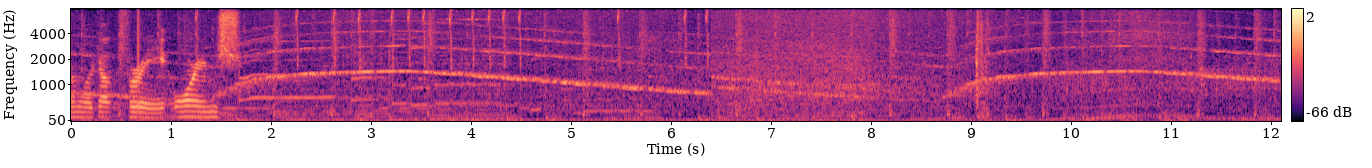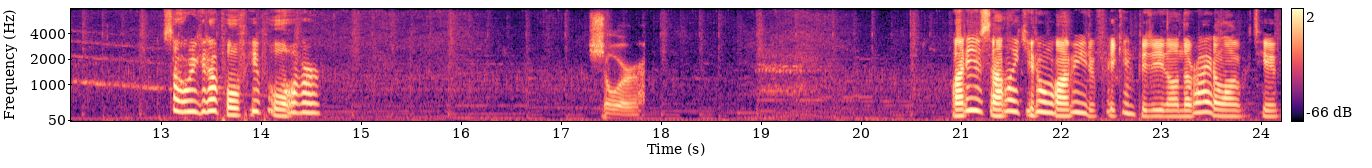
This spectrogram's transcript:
On the lookout for a orange. So we're gonna pull people over. Sure. Why do you sound like you don't want me to freaking be on the ride along with you?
